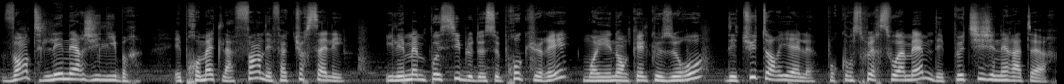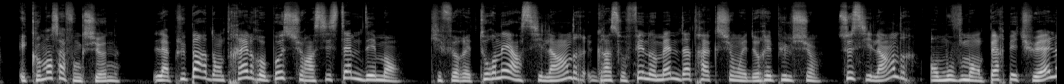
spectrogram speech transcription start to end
vantent l'énergie libre et promettent la fin des factures salées. Il est même possible de se procurer, moyennant quelques euros, des tutoriels pour construire soi-même des petits générateurs. Et comment ça fonctionne? La plupart d'entre elles reposent sur un système d'aimant qui ferait tourner un cylindre grâce au phénomène d'attraction et de répulsion. Ce cylindre, en mouvement perpétuel,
